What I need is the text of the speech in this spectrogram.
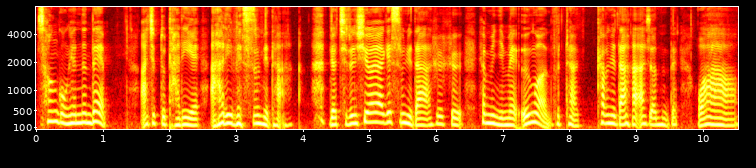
성공했는데 아직도 다리에 알이 뱄습니다. 며칠은 쉬어야겠습니다. 흐흐. 현미님의 응원 부탁합니다. 하셨는데, 와.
